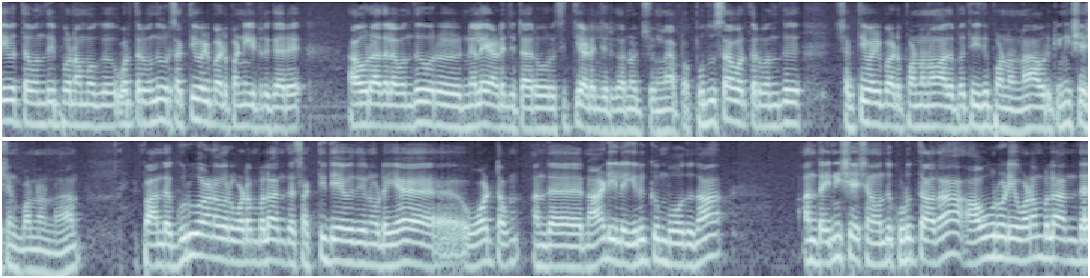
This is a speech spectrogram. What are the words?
தெய்வத்தை வந்து இப்போ நமக்கு ஒருத்தர் வந்து ஒரு சக்தி வழிபாடு பண்ணிக்கிட்டு இருக்காரு. அவர் அதில் வந்து ஒரு நிலை அடைஞ்சிட்டாரு ஒரு சித்தி அடைஞ்சிருக்காருன்னு வச்சுக்கோங்களேன். அப்போ புதுசாக ஒருத்தர் வந்து சக்தி வழிபாடு பண்ணணும் அதை பற்றி இது பண்ணணும்னா அவருக்கு இனிஷியேஷன் பண்ணணும்னா இப்போ அந்த குருவானவர் உடம்புல அந்த சக்தி தேவதையினுடைய ஓட்டம் அந்த நாடியில் இருக்கும்போது தான் அந்த இனிஷியேஷனை வந்து கொடுத்தாதான் அவருடைய உடம்புல அந்த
